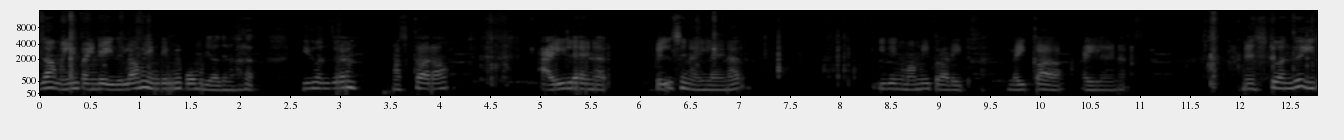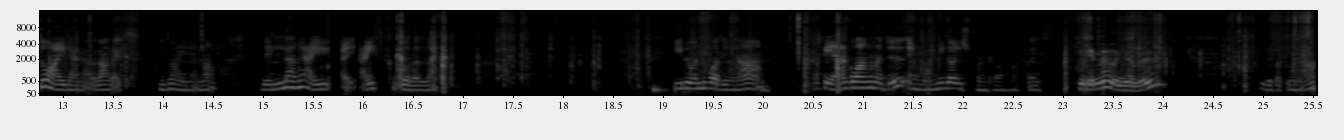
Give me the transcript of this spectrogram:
இதான் மெயின் பாயிண்டே இது இல்லாமல் எங்கேயுமே போக முடியாது என்னால். இது வந்து மஸ்காரா ஐலைனர் பெல்சின் ஐலைனர் இது எங்கள் மம்மி ப்ராடக்ட் லைக்கா ஐலைனர் நெக்ஸ்ட்டு வந்து இதுவும் ஐலைனர் தான் கைஸ் இதுவும் ஐலைனர் இது எல்லாமே ஐ ஐ ஐஸ்க்கு போகிறது தான். இது வந்து பார்த்தீங்கன்னா first எனக்கு வாங்கினது எங்கள் மம்மி தான் யூஸ் பண்ணுறாங்க கைஸ் என்னதுங்க அது? இது பார்த்தீங்கன்னா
